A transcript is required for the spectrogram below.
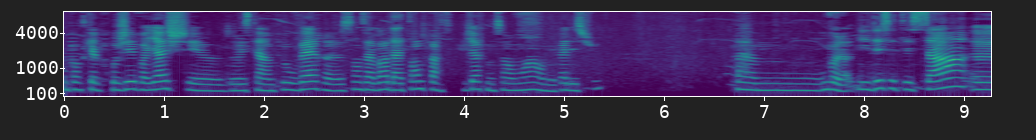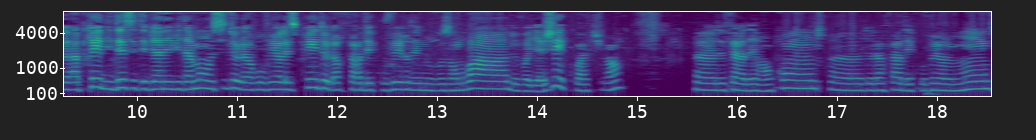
n'importe quel projet, voyage, c'est euh, de rester un peu ouvert euh, sans avoir d'attente particulière, comme ça au moins on n'est pas déçu. Euh, voilà, l'idée c'était ça. Après, l'idée c'était bien évidemment aussi de leur ouvrir l'esprit, de leur faire découvrir des nouveaux endroits, de voyager, quoi, tu vois. De faire des rencontres, de leur faire découvrir le monde.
